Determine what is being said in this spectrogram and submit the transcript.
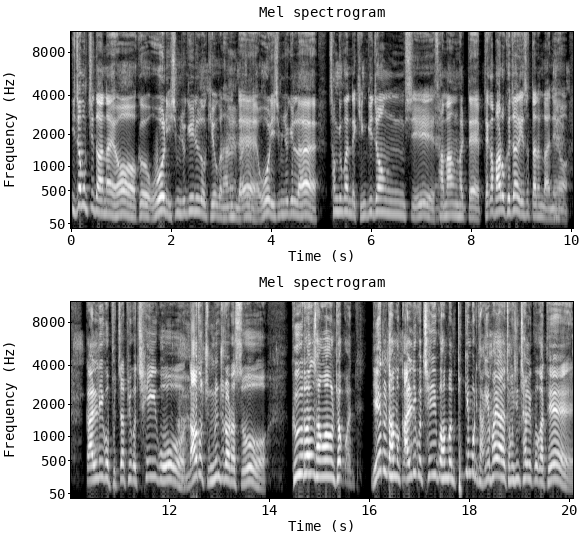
잊어먹지도 않아요. 그 5월 26일로 기억을 하는데 네, 5월 26일 날 성균관대 김기정 씨 네. 사망할 때 제가 바로 그 자리에 있었다는 거 아니에요. 네. 깔리고 붙잡히고 채이고 나도 죽는 줄 알았어. 그런 상황을 겪고 얘들도 한번 깔리고 채이고 한번 토끼몰이 당해봐야 정신 차릴 것 같아. 네.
